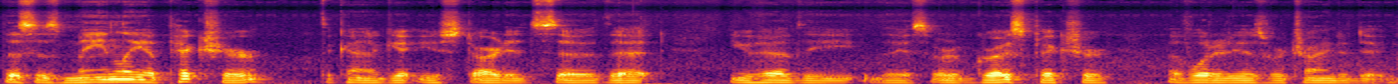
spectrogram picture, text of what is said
this is mainly a picture to kind of get you started so that you have the, the sort of gross picture of what it is we're trying to do.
